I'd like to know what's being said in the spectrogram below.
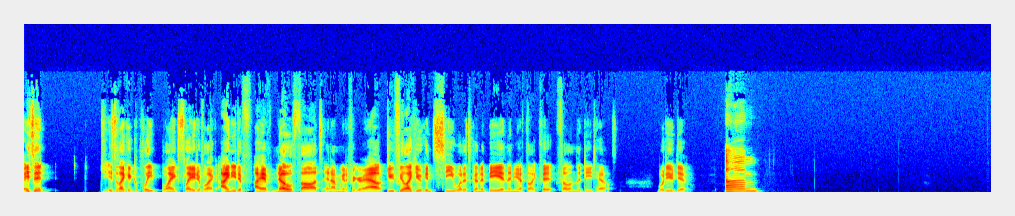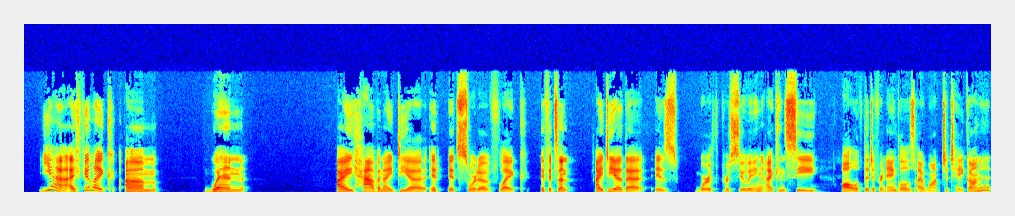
is it is it like a complete blank slate of like i need to i have no thoughts and i'm gonna figure it out? Do you feel like you can see what it's gonna be and then you have to like fit, fill in the details? What do you do? Um Yeah, I feel like um when I have an idea, it it's sort of like if it's an idea that is worth pursuing, I can see all of the different angles I want to take on it.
